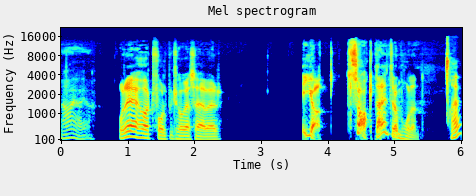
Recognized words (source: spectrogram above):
Ja, ja, ja. Och det har jag hört folk beklaga sig över. Jag saknar inte de hålen. Nej.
